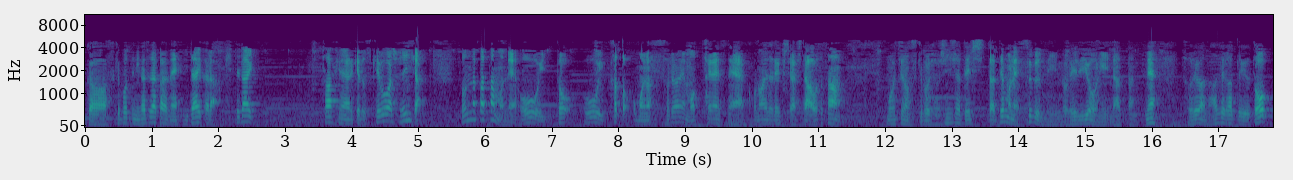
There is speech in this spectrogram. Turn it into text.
うか？スケボーって苦手だからね、痛いからしてない。サーフィンはやるけど、スケボーは初心者。そんな方もね、多いと、多いかと思います。それはね、もったいないですね。この間レクチャーした青田さん、もちろんスケボー初心者でした。でもね、すぐに乗れるようになったんですね。それはなぜかというと、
